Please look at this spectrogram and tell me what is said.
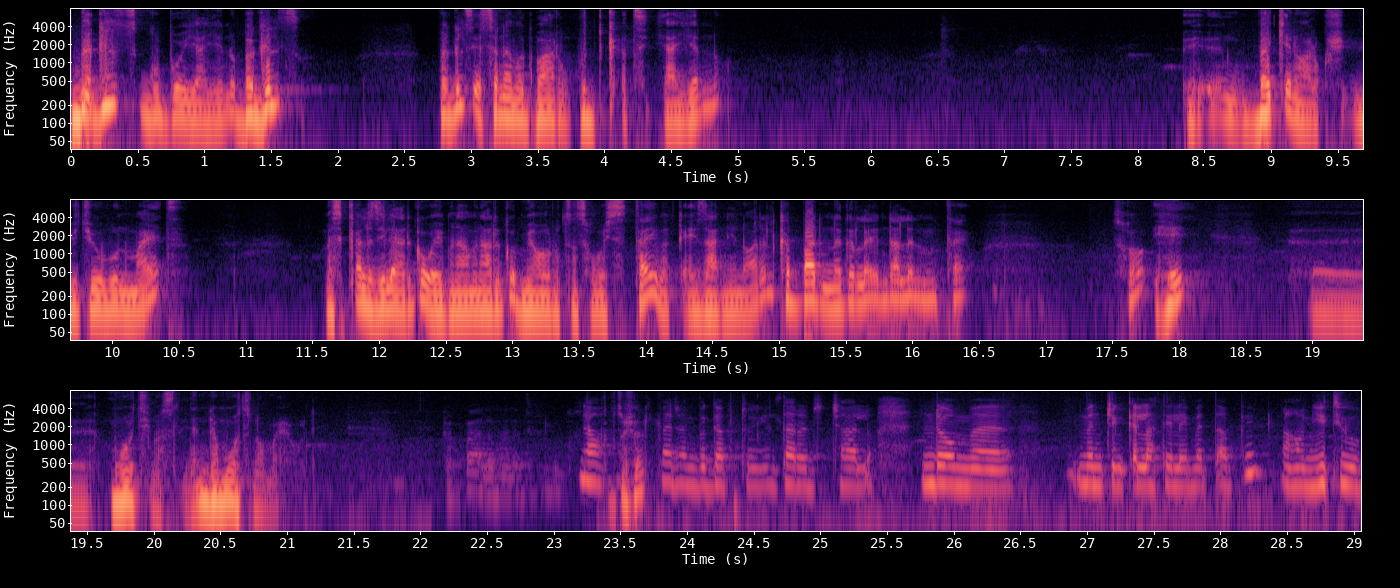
በግልጽ ጉቦ እያየን ነው። በግልጽ በግልጽ የስነ ምግባር ውድቀት እያየን ነው። በቂ ነው አልኩሽ። YouTube ኡን ማየት መስቀል እዚህ ላይ አድርገው ወይ ምናምን አድርገው የሚያወሩትን ሰዎች ስታይ በቃ የዛኔ ነው አይደል ከባድ ነገር ላይ እንዳለን የምታየው። ይሄ ሞት ይመስለኛል። እንደ ሞት ነው ማየው። በደንብ ገብቶኛል፣ ተረድቻለሁ። እንደውም ምን ጭንቅላቴ ላይ መጣብኝ አሁን YouTube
